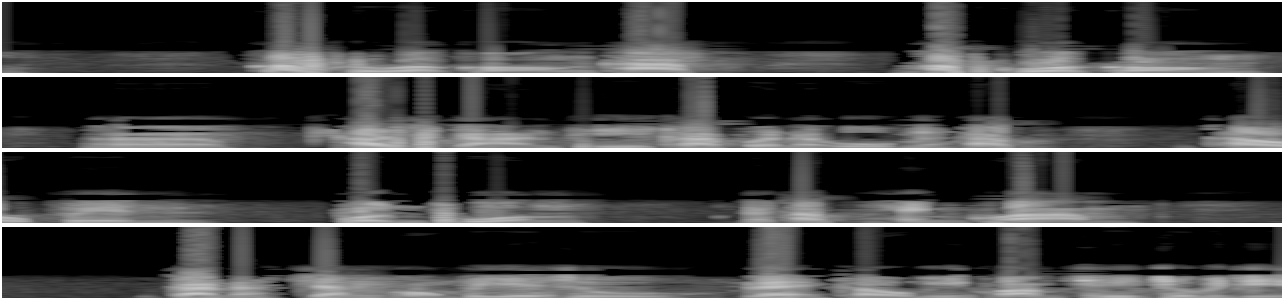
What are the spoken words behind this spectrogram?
คครอบครัวของครับ ครอบครัวของข้าราชการที่คาเปอร์นาอูมนะครับเขาเป็นผลพวงนะครับ แห่งความการอัศจรรย์ของพระเยซู และเขามีความชื่นชมดี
